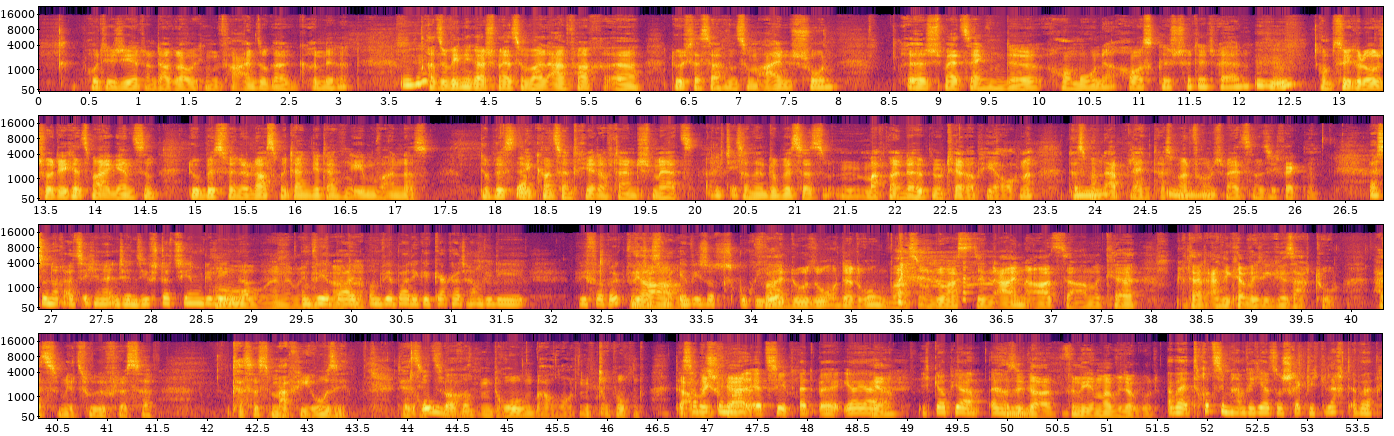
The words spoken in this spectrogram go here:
protegiert und da, glaube ich, einen Verein sogar gegründet hat. Also weniger Schmerzen, weil einfach äh, durch das Sachen zum einen schon äh, schmerzsenkende Hormone ausgeschüttet werden. Und psychologisch würde ich jetzt mal ergänzen, du bist, wenn du lachst, mit deinen Gedanken eben woanders. Du bist Ja. nicht konzentriert auf deinen Schmerz, Richtig. sondern du bist das, macht man in der Hypnotherapie auch, ne? Dass Mhm. man ablenkt, dass man vom Schmerzen sich wegnimmt. Weißt du noch, als ich in der Intensivstation gelegen Oh, habe und wir, und wir beide gegackert haben, wie die, wie verrückt, weil Ja. das war irgendwie so skurril. Weil du so unter Drogen warst und du hast den einen Arzt, der arme Kerl, da hat Annika wirklich gesagt, du, hast du mir zugeflüstert, das ist Mafiosi. Der Drogenbaron. ein Drogenbaron. Drogen, das habe ich schon mal erzählt. Äh, ja, ja, Ja? Ich glaube ja. Ähm, Ist egal, finde ich immer wieder gut. aber trotzdem haben wir ja so schrecklich gelacht, aber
